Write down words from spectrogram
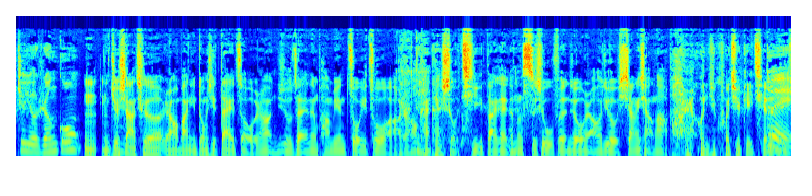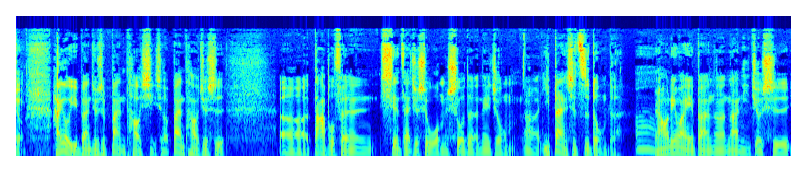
就有人工，嗯，你就下车，然后把你东西带走，然后你就在那旁边坐一坐啊，然后看看手机，大概可能四十五分钟，然后就响一响喇叭，然后你就过去给钱的那种。还有一半就是半套洗车，半套就是。呃，大部分现在就是我们说的那种，呃，一半是自动的，嗯，然后另外一半呢，那你就是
